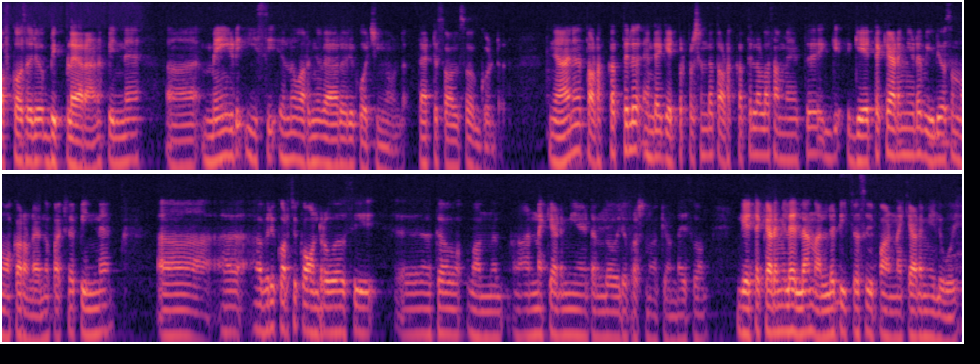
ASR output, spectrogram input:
ഓഫ് കോഴ്സ് ഒരു ബിഗ് പ്ലെയർ ആണ്. പിന്നെ മെയ്ഡ് ഈസി എന്ന് പറഞ്ഞ് വേറൊരു കോച്ചിങ്ങും ഉണ്ട്. ദാറ്റ് ഈസ് ഓൾസോ ഗുഡ് ഞാൻ തുടക്കത്തിൽ എന്റെ ഗേറ്റ് പ്രിപ്പറേഷന്റെ തുടക്കത്തിലുള്ള സമയത്ത് ഗേറ്റ് അക്കാഡമിയുടെ വീഡിയോസ് നോക്കാറുണ്ടായിരുന്നു. പക്ഷേ പിന്നെ അവർ കുറച്ച് കോൺട്രവേഴ്സി ഒക്കെ വന്ന് അൺ അക്കാഡമിയായിട്ട് എന്തോ ഒരു പ്രശ്നമൊക്കെ ഉണ്ടായി. സോ ഗേറ്റ് അക്കാഡമിയിലെ എല്ലാ നല്ല ടീച്ചേഴ്സും ഇപ്പോൾ അൺ അക്കാഡമിയിൽ പോയി.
